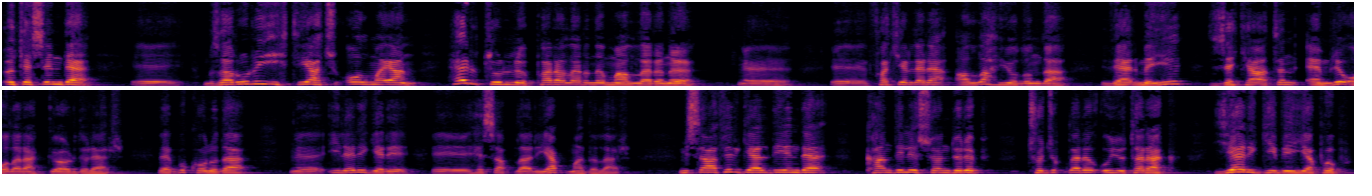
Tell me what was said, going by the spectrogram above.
ötesinde e, zaruri ihtiyaç olmayan her türlü paralarını mallarını e, e, fakirlere Allah yolunda vermeyi zekatın emri olarak gördüler. Ve bu konuda e, ileri geri e, hesaplar yapmadılar. Misafir geldiğinde kandili söndürüp çocukları uyutarak yer gibi yapıp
